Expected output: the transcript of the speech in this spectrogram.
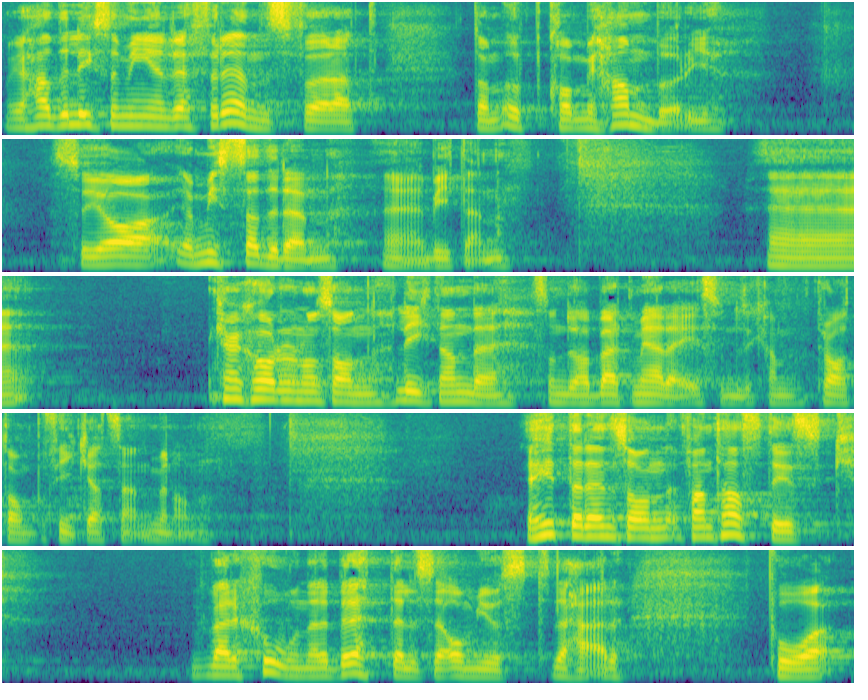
Och jag hade liksom ingen referens för att de uppkom i Hamburg. Så jag, jag missade den eh, biten. Eh, kanske har du någon sån liknande som du har bärt med dig som du kan prata om på fikat sen med någon. Jag hittade en sån fantastisk version eller berättelse om just det här på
